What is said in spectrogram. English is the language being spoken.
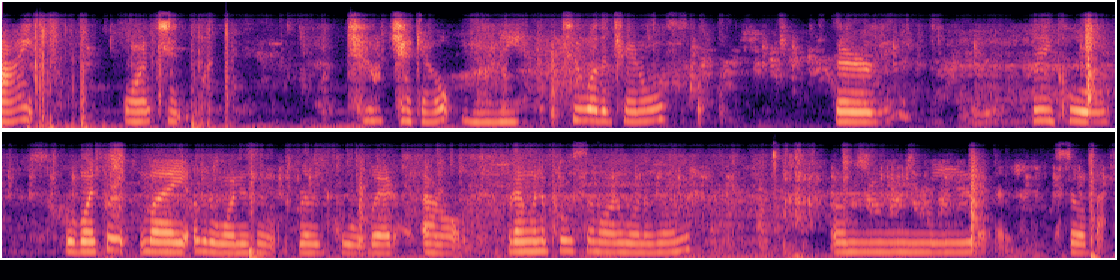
I want you to check out my two other channels. They're pretty cool. Well, my first, my other one isn't really cool, but at all. But I'm gonna post them on one of them. Um, yeah. So bye.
